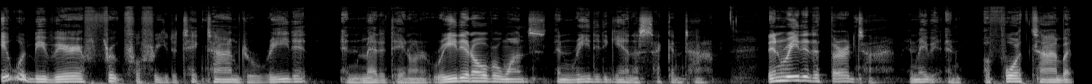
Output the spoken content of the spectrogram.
it would be very fruitful for you to take time to read it and meditate on it. Read it over once, then read it again a second time, then read it a third time, and maybe and a fourth time. But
